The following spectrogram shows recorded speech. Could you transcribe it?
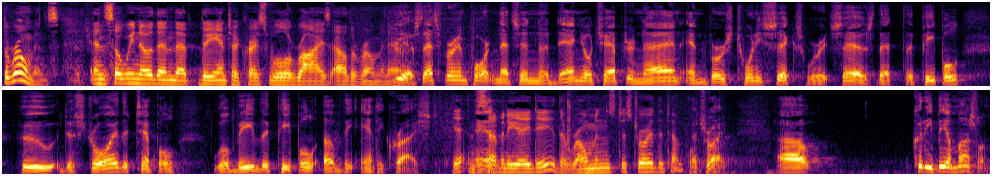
the Romans. And so we know then that the Antichrist will arise out of the Roman era. Yes, that's very important. That's in uh, Daniel chapter 9 and verse 26, where it says that the people who destroy the temple will be the people of the Antichrist. Yeah, in And- 70 AD, the Romans destroyed the temple. That's right. Uh, could he be a Muslim?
